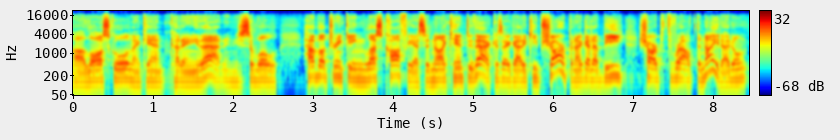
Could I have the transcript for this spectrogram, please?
uh, law school and I can't cut any of that. And he said, Well, how about drinking less coffee? I said, No, I can't do that because I got to keep sharp and I got to be sharp throughout the night. I don't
